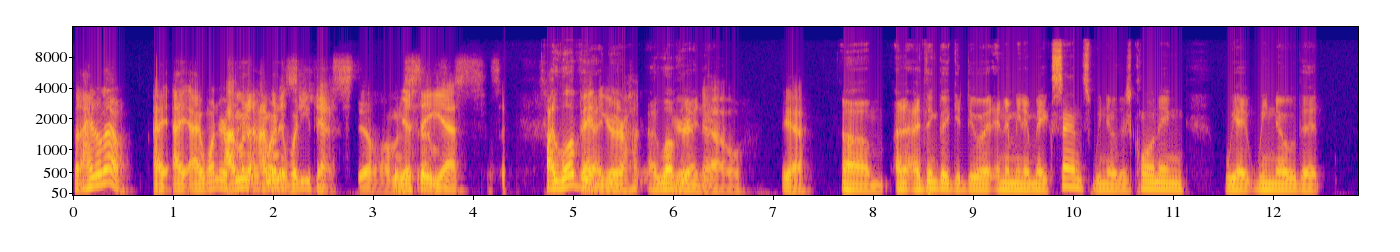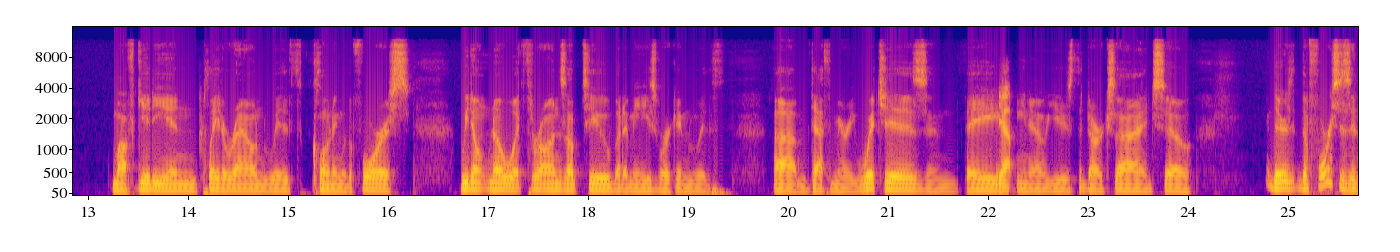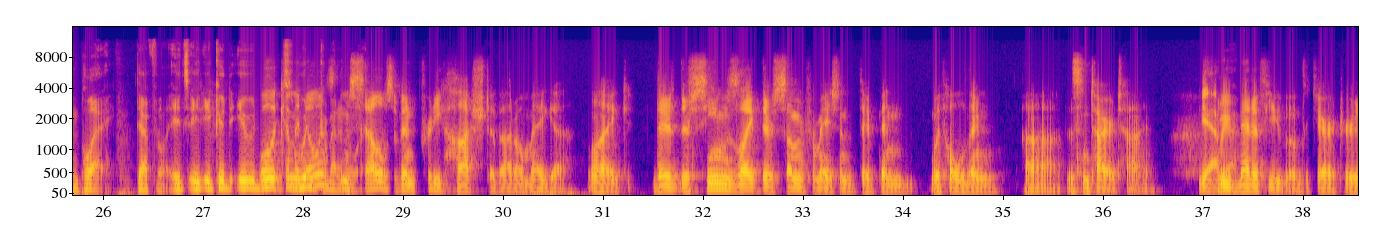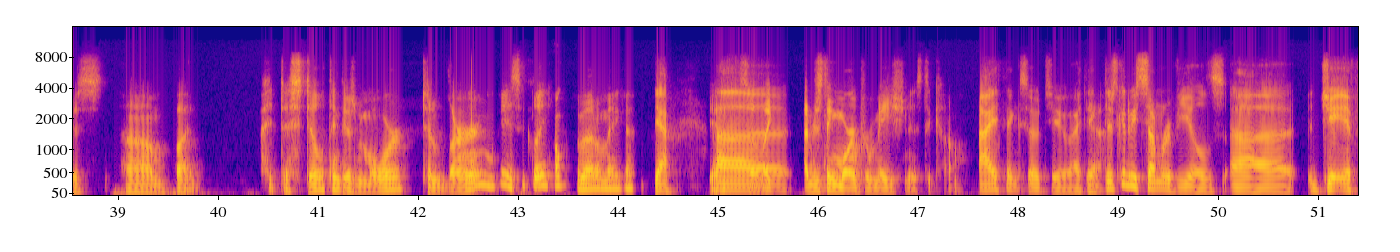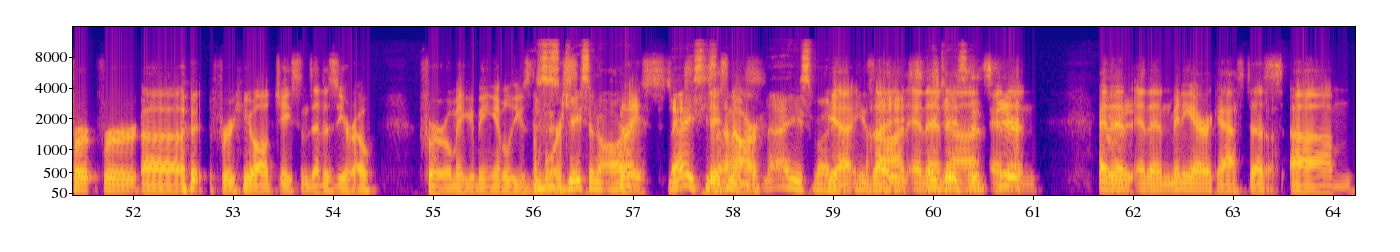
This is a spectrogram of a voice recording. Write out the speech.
but I don't know. I I, I wonder. If I'm they're gonna. I'm gonna. What do you think? Yes, still. I'm I'm gonna, gonna say I'm yes. say- I love the Ben, idea. you're- I love the You're idea. no. Yeah. Um, and I think they could do it. And I mean, it makes sense. We know there's cloning. We we know that Moff Gideon played around with cloning with the Force. We don't know what Thrawn's up to, but I mean, he's working with um, Dathomiri witches, and they Yep. you know use the dark side. So there's the Force is in play. Definitely, it's it, it could it would Well, the it Kaminoans come out of nowhere. themselves have been pretty hushed about Omega. Like there, there seems like there's some information that they've been withholding uh, this entire time. Yeah. We've met a few of the characters, um, but I, I still think there's more to learn, basically, Oh. about Omega. Yeah. yeah. so like, Uh, I'm just thinking more information is to come. I think so too. I think Yeah. there's going to be some reveals. Uh, J for for uh for you all, Jason's at a zero for Omega being able to use the This is Force. Jason R. Nice, Nice, he's Jason. R. Nice, buddy. Yeah, he's Nice. on, and Hey, then uh, Jason's and then and then and then Mini Eric asked us um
